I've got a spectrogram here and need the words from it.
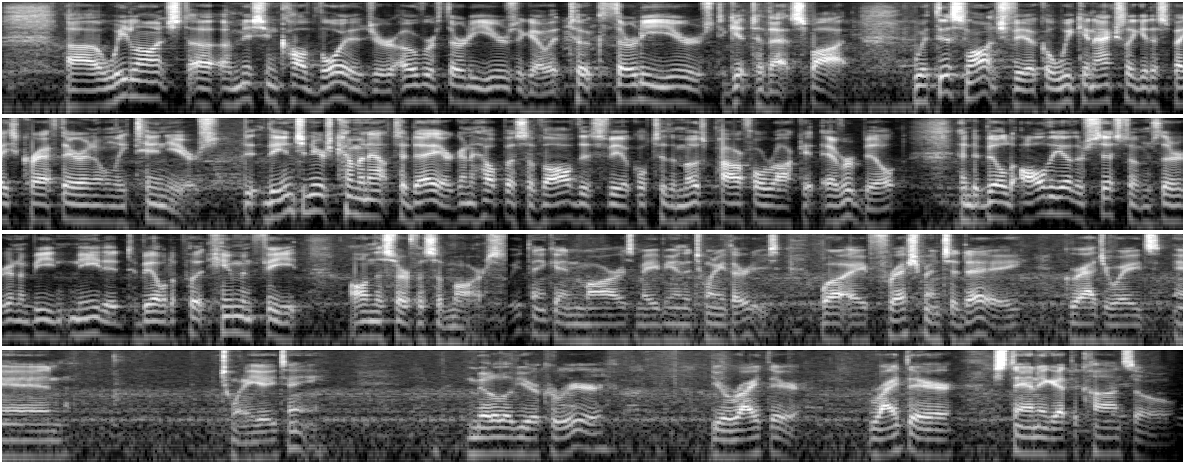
Uh, we launched a, a, mission called Voyager over 30 years ago. It took 30 years to get to that spot. With this launch vehicle, we can actually get a spacecraft there in only 10 years. The, the engineers coming out today are going to help us evolve this vehicle to the most powerful rocket ever built and to build all the other systems that are going to be needed to be able to put human feet on the surface of Mars. We think in Mars maybe in the 2030s. Well, a freshman today graduates in 2018. Middle of your career, you're right there, right there, standing at the console.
